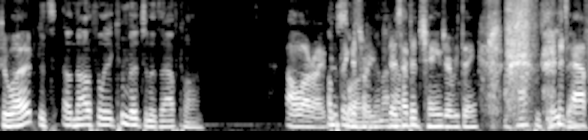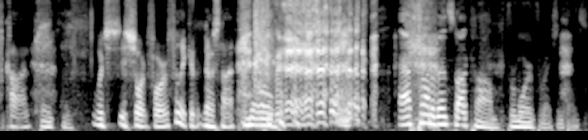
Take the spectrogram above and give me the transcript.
Do what? It's uh, not affiliate convention. It's AFCON. Oh, all right. I'm I think sorry, right. man. I You guys have had to change everything. To it's that. AFCON, Thank you. which is short for affiliate. con- No, it's not. No. AFCONevents.com for more information. Thanks.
